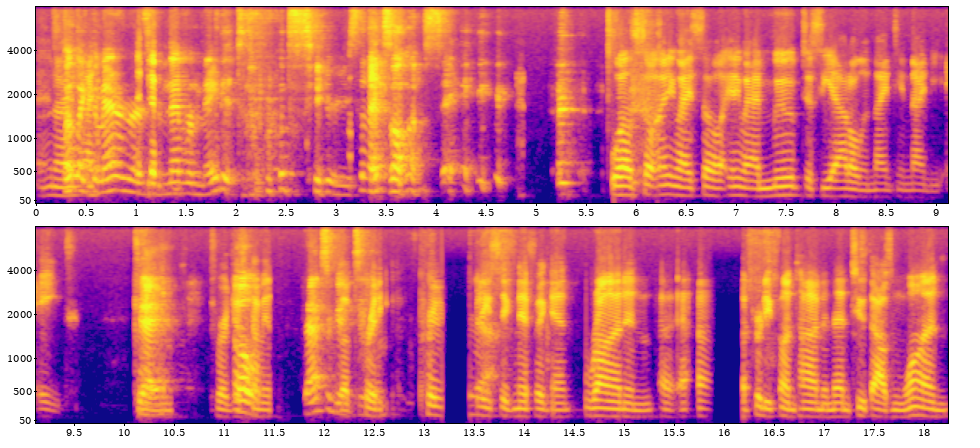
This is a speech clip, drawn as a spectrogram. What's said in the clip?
And I, But like I- the Mariners have never made it to the World Series. That's all I'm saying. well, so anyway, so anyway, I moved to Seattle in 1998. Okay, we're just Oh, coming that's a a good team. pretty pretty pretty Yeah. significant run and a, a, a pretty fun time. And then 2001,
